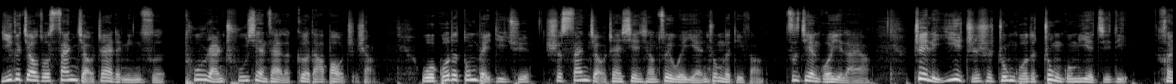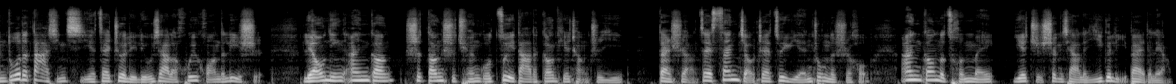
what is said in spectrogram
一个叫做“三角债”的名词突然出现在了各大报纸上。我国的东北地区是三角债现象最为严重的地方。自建国以来啊，这里一直是中国的重工业基地，很多的大型企业在这里留下了辉煌的历史。辽宁鞍钢是当时全国最大的钢铁厂之一。但是啊，在三角债最严重的时候，鞍钢的存煤也只剩下了一个礼拜的量。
